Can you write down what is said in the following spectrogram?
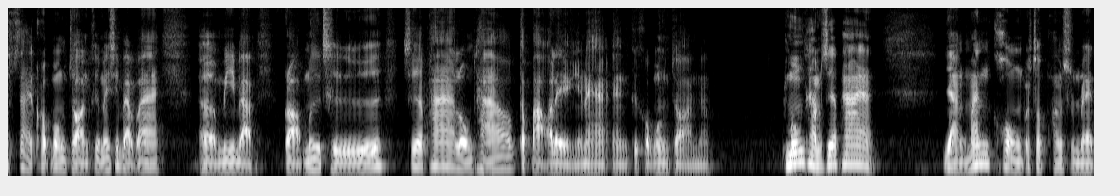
ฟ์สไตล์ครบวงจร คือไม่ใช่แบบว่าเออมีแบบกรอบมือถือเสื้อผ้ารองเท้ากระเป๋าอะไรอย่างเงี้ยนะฮะอันคือครบวงจรเนาะมุ่งทำเสื้อผ้าอย่างมั่นคงประสบความสำเร็จ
